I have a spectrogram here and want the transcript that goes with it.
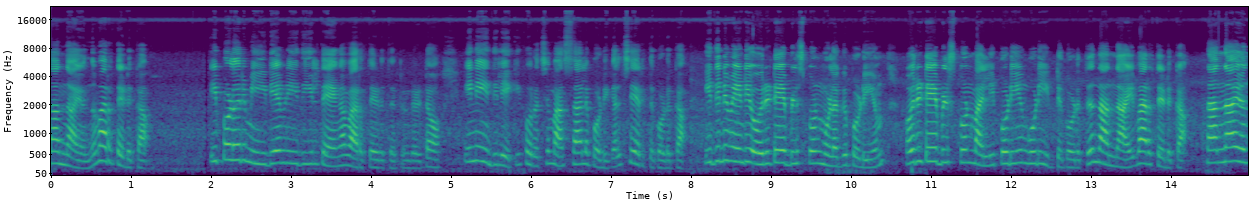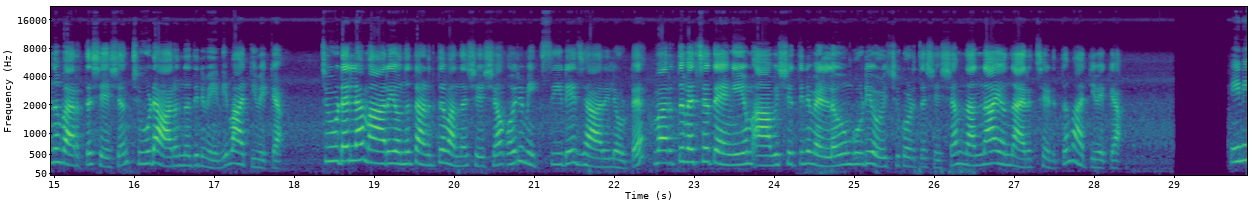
നന്നായി ഒന്ന് വറുത്തെടുക്കാം. ഇപ്പോൾ ഒരു മീഡിയം രീതിയിൽ തേങ്ങ വറുത്തെടുത്തിട്ടുണ്ട് കേട്ടോ. ഇനി ഇതിലേക്ക് കുറച്ച് മസാലപ്പൊടികൾ ചേർത്ത് കൊടുക്കാം. ഇതിനു വേണ്ടി ഒരു ടേബിൾ സ്പൂൺ മുളക് പൊടിയും ഒരു ടേബിൾ സ്പൂൺ മല്ലിപ്പൊടിയും കൂടി ഇട്ട് കൊടുത്ത് നന്നായി വറുത്തെടുക്കാം. നന്നായി ഒന്ന് വറുത്ത ശേഷം ചൂടാറുന്നതിന് വേണ്ടി മാറ്റി വെക്കാം. ചൂടെല്ലാം മാറി ഒന്ന് തണുത്ത് വന്ന ശേഷം ഒരു മിക്സിയുടെ ജാറിലോട്ട് വറുത്ത് വെച്ച തേങ്ങയും ആവശ്യത്തിന് വെള്ളവും കൂടി ഒഴിച്ചു കൊടുത്ത ശേഷം നന്നായി ഒന്ന് അരച്ചെടുത്ത് മാറ്റി വെക്കാം. ഇനി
